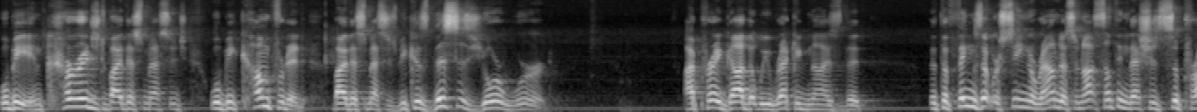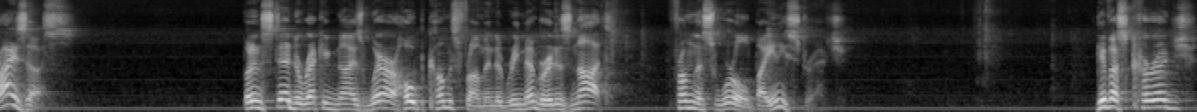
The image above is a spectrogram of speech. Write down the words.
will be encouraged by this message, will be comforted by this message, because this is your word. I pray, God, that we recognize that, that the things that we're seeing around us are not something that should surprise us, but instead to recognize where our hope comes from and to remember it is not from this world by any stretch. Give us courage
